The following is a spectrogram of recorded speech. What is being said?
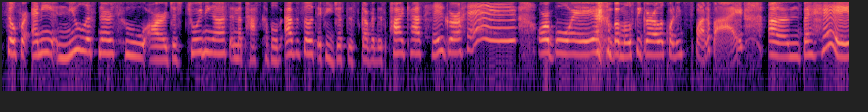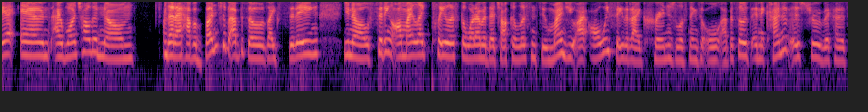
So, for any new listeners who are just joining us in the past couple of episodes, if you just discovered this podcast, hey girl, hey or boy, but mostly girl according to Spotify. Um, but hey, and I want y'all to know that I have a bunch of episodes like sitting, you know, sitting on my like playlist or whatever that y'all can listen to. Mind you, I always say that I cringe listening to old episodes, and it kind of is true because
